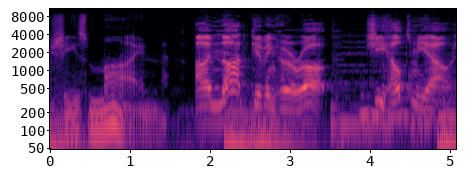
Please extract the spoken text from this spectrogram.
She's mine. I'm not giving her up. She helped me out,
